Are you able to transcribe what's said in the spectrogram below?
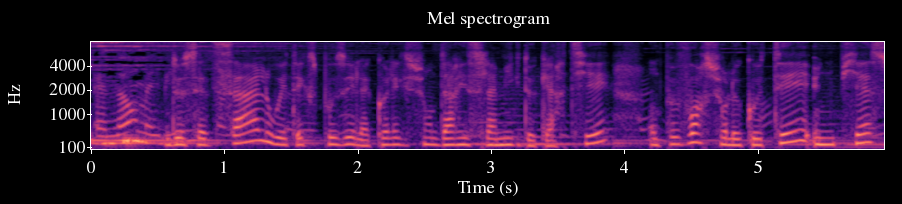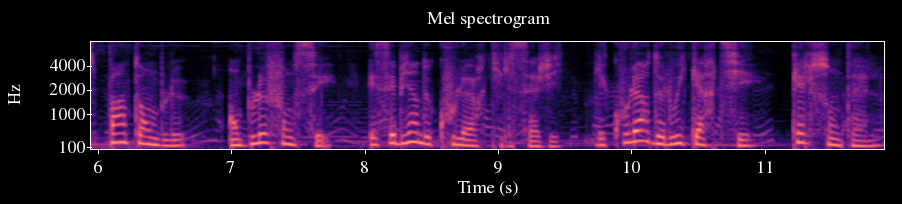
De cette salle où est exposée la collection d'art islamique de Cartier, on peut voir sur le côté une pièce peinte en bleu, en bleu foncé. Et c'est bien de couleurs qu'il s'agit. Les couleurs de Louis Cartier, quelles sont-elles?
